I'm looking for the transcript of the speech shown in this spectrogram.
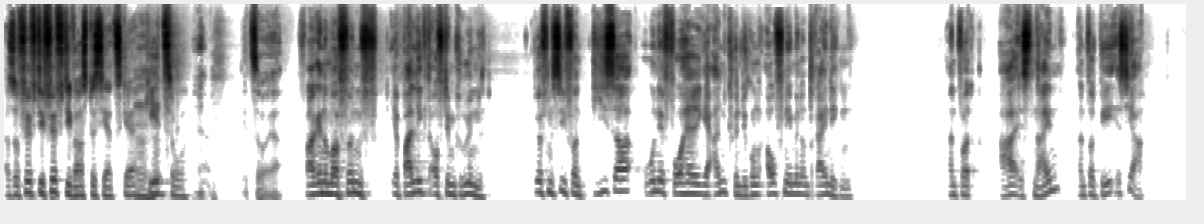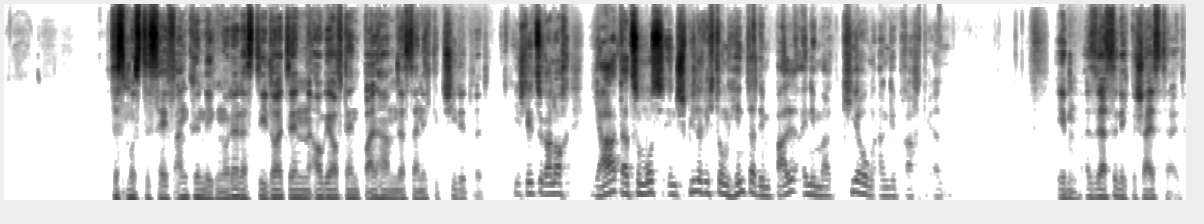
Also 50-50 war es bis jetzt, gell? Mhm. Geht so. Geht so, ja. Frage Nummer 5. Ihr Ball liegt auf dem Grün. Dürfen Sie von dieser ohne vorherige Ankündigung aufnehmen und reinigen? Antwort A ist nein, Antwort B ist ja. Das musst du safe ankündigen, oder? Dass die Leute ein Auge auf deinen Ball haben, dass da nicht gecheatet wird. Hier steht sogar noch, ja, dazu muss in Spielrichtung hinter dem Ball eine Markierung angebracht werden. Eben, also dass du nicht bescheißt halt.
